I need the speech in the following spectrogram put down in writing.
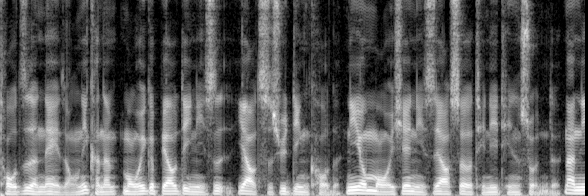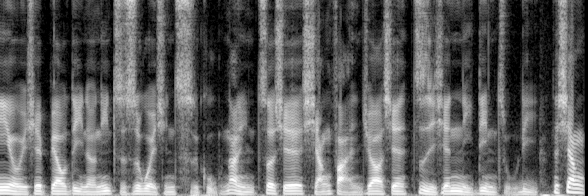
投资的内容，你可能某一个标的你是要持续定扣的，你有某一些你是要设停利停损的，那你有一些标的呢，你只是卫星持股，那你这些想法你就要先自己先拟定主力。那像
